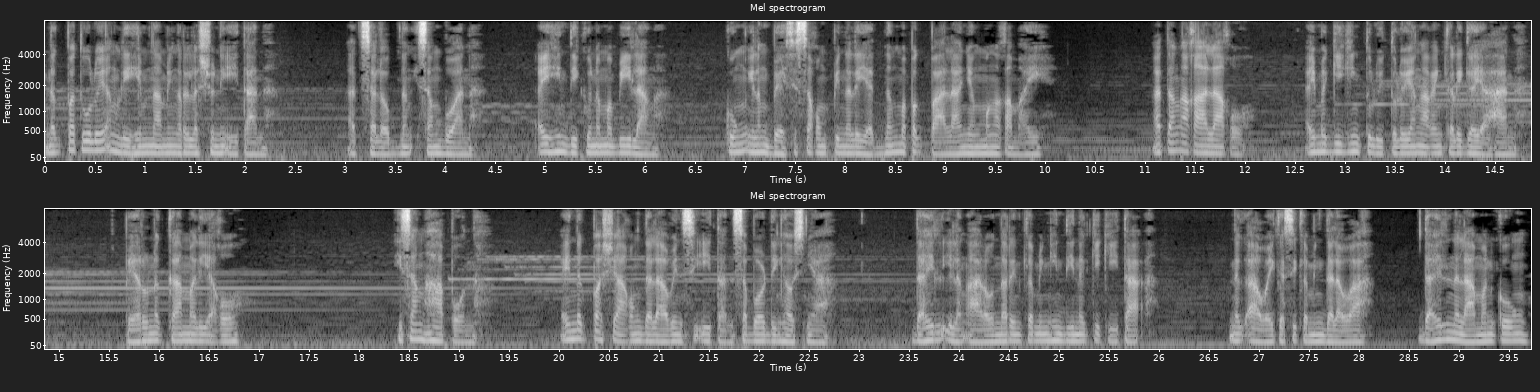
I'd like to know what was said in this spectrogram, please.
Nagpatuloy ang lihim naming relasyon ni Ethan at sa loob ng isang buwan ay hindi ko na mabilang kung ilang beses akong pinalayad ng mapagpala niyang mga kamay. At ang akala ko ay magiging tuloy-tuloy ang aking kaligayahan. Pero nagkamali ako. Isang hapon ay nagpa siya akong dalawin si Ethan sa boarding house niya dahil ilang araw na rin kaming hindi nagkikita. Nag-away kasi kaming dalawa dahil nalaman kong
